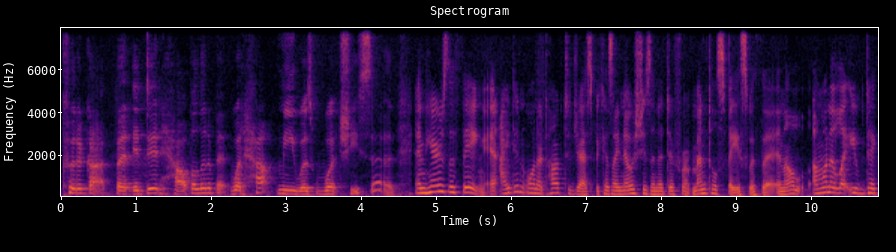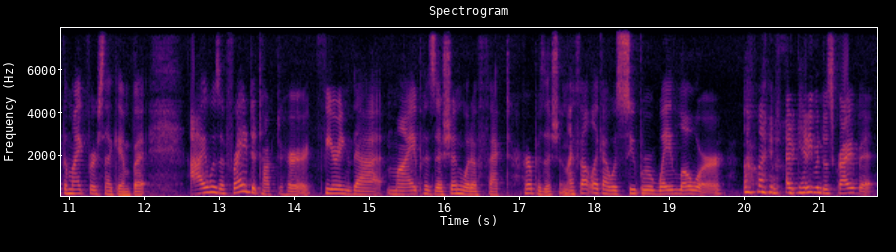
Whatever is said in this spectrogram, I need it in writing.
could have got, but it did help a little bit. What helped me was what she said. And here's the thing, I didn't want to talk to Jess because I know she's in a different mental space with it. And I'll I'm going to let you take the mic for a second, but I was afraid to talk to her, fearing that my position would affect her position. I felt like I was super way lower. I can't even describe it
